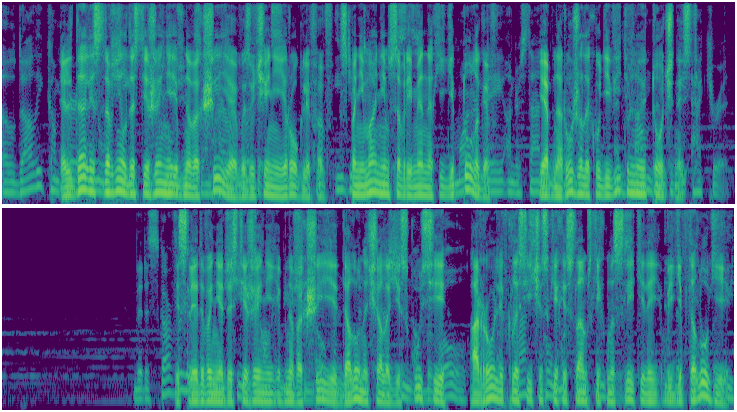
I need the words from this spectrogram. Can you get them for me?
Эльдали сравнил достижения Ибн Вахшия в изучении иероглифов с пониманием современных египтологов и обнаружил их удивительную точность. Исследование достижений Ибн Вахшии дало начало дискуссии о роли классических исламских мыслителей в египтологии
